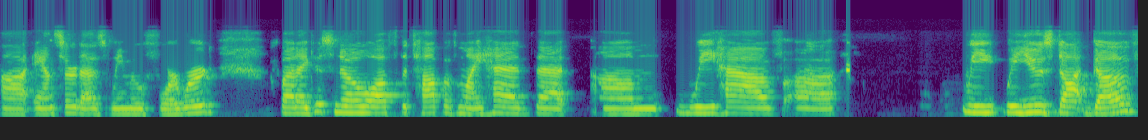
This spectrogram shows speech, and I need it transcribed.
uh, answered as we move forward. But I just know off the top of my head that, um, we have, uh, we, we use .gov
